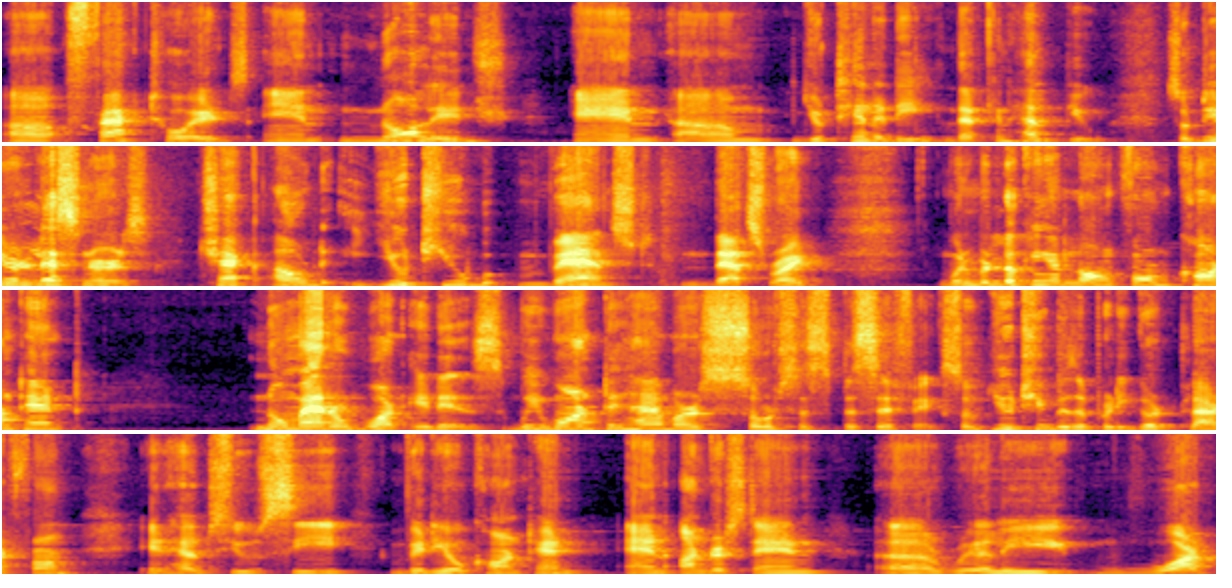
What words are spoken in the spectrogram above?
uh, factoids and knowledge and um, utility that can help you. So, dear listeners, check out YouTube Vanced. That's right. When we're looking at long form content, no matter what it is, we want to have our sources specific. So, YouTube is a pretty good platform. It helps you see video content and understand uh, really what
